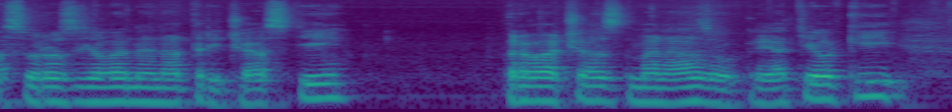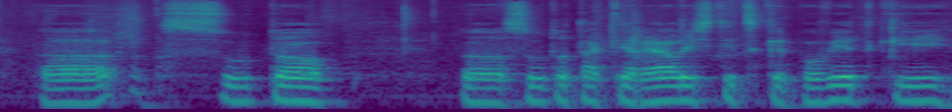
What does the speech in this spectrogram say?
sú rozdelené na tri časti. Prvá časť má názov Priateľky. Sú to, sú to také realistické poviedky,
